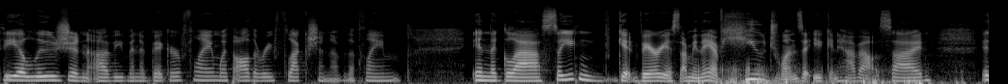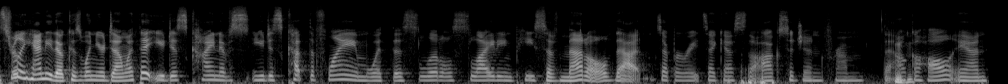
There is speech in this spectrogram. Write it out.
the illusion of even a bigger flame with all the reflection of the flame in the glass. So you can get various, I mean, they have huge ones that you can have outside. It's really handy though, because when you're done with it, you just kind of, you just cut the flame with this little sliding piece of metal that separates, I guess, the oxygen from the mm-hmm. alcohol. And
